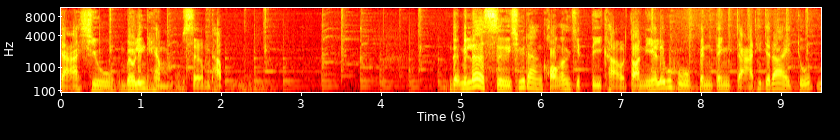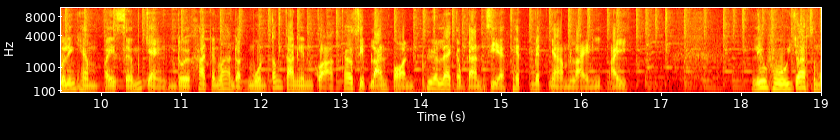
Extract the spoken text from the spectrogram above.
จ๋าชิวเบลลิงแฮมเสริมทัพ เดอะมิลเลอร์สื่อชื่อดังของอังกฤษตีข่าว ตอนนี้ลิเวอร์พูลเป็นเต็งจ๋าที่จะได้จูดเบลลิงแฮมไปเสริมแก่ง โดยคาดกันว่าดอทมูลต้องการเงินกว่า 90 ล้านปอนด์เพื่อแลกกับการเสียเพชรเม็ดงามลายนี้ไปลิเวอร์พูลยอดสโม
